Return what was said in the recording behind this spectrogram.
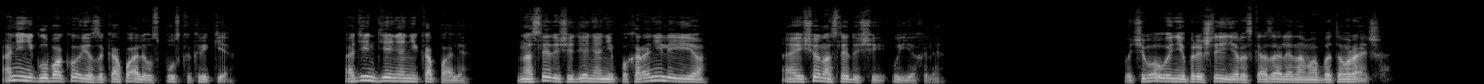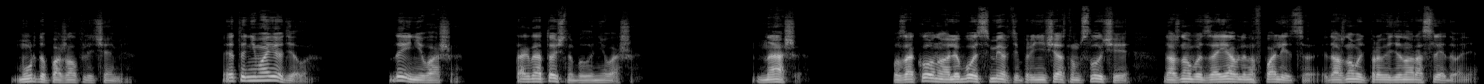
Они неглубоко ее закопали у спуска к реке. Один день они копали, на следующий день они похоронили ее, а еще на следующий уехали. «Почему вы не пришли и не рассказали нам об этом раньше?» Мурда пожал плечами. «Это не мое дело. Да и не ваше. Тогда точно было не ваше». «Наше. По закону о любой смерти при несчастном случае должно быть заявлено в полицию и должно быть проведено расследование.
